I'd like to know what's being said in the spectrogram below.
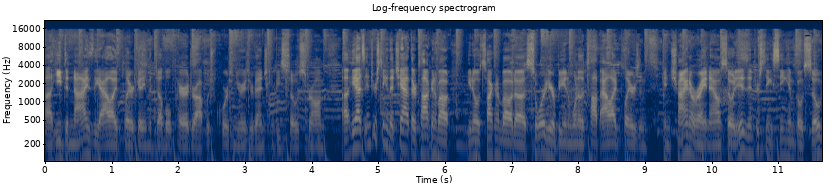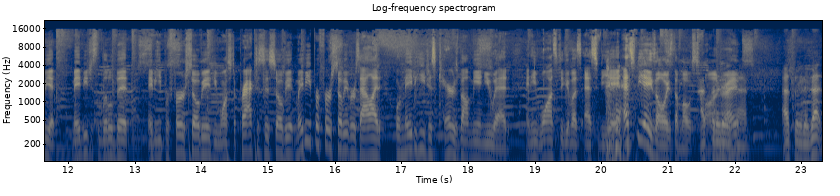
Uh, he denies the allied player getting the double paradrop, which of course in Yuri's Revenge can be so strong. Uh, yeah, it's interesting in the chat they're talking about, you know, it's talking about uh, Sword here being one of the top allied players in in China right now. So it is interesting seeing him go Soviet. Maybe just a little bit. Maybe he prefers Soviet. He wants to practice his Soviet. Maybe he prefers Soviet versus allied, or maybe he just cares about me and you, Ed, and he wants to give us SVA. SVA is always the most That's fun, what it is, right? man. That's what it is. That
